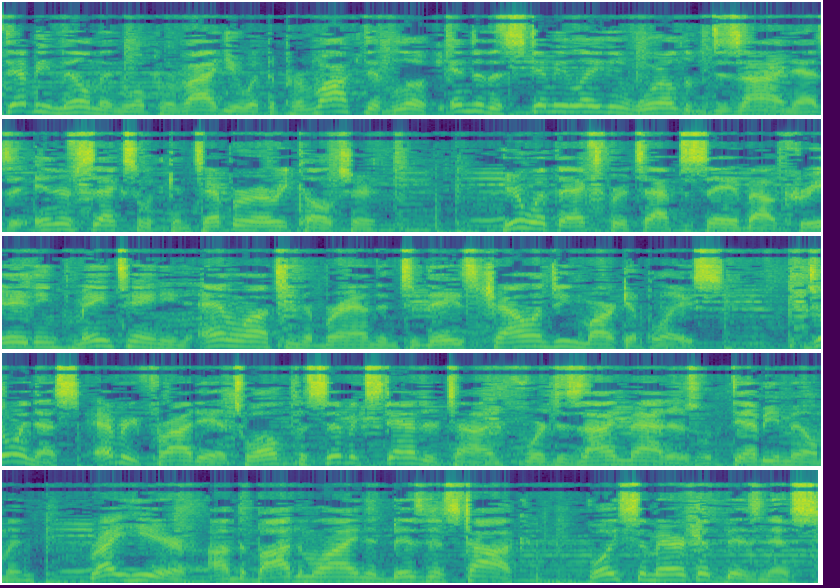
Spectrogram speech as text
Debbie Millman will provide you with a provocative look into the stimulating world of design as it intersects with contemporary culture. Hear what the experts have to say about creating, maintaining, and launching a brand in today's challenging marketplace. Join us every Friday at 12 Pacific Standard Time for Design Matters with Debbie Millman, right here on the Bottom Line in Business Talk, Voice America Business.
